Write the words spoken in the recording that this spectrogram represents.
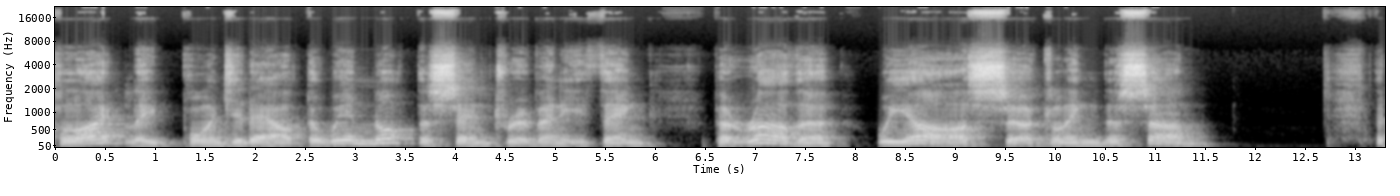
politely pointed out that we're not the centre of anything, but rather we are circling the sun. The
